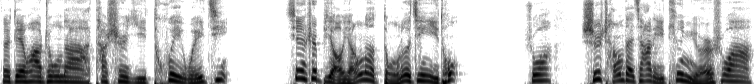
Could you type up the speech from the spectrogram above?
在电话中呢，他是以退为进，先是表扬了董乐进一通，说时常在家里听女儿说啊，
